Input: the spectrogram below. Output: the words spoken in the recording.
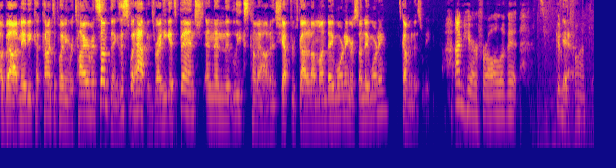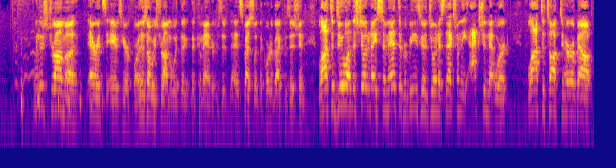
about maybe c- contemplating retirement, something? This is what happens, right? He gets benched, and then the leaks come out, and Schefter's got it on Monday morning or Sunday morning. It's coming this week. I'm here for all of it gonna yeah. be fun. when there's drama, Aaron's, Aaron's here for. There's always drama with the, the commanders, especially at the quarterback position. Lot to do on the show today. Samantha Previte is going to join us next from the Action Network. Lot to talk to her about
